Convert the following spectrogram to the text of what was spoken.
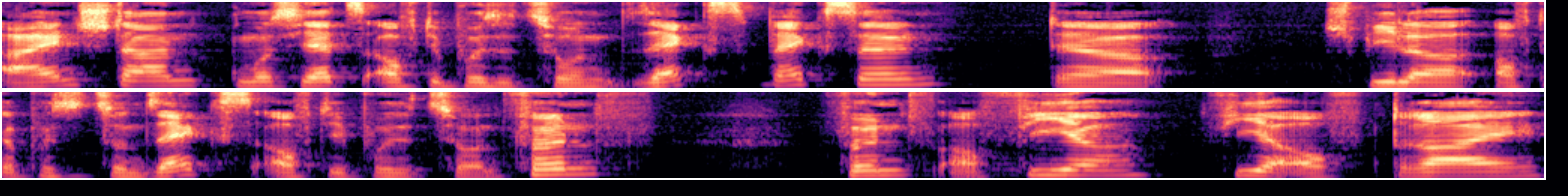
1 stand, muss jetzt auf die Position 6 wechseln. Der Spieler auf der Position 6 auf die Position 5, 5 auf 4, 4 auf 3,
